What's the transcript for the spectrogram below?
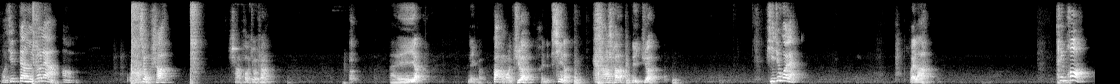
我去等着了啊！叫杀，杀炮叫杀。哎呀，那个霸王狙和你拼了，咔嚓，对角！皮酒过来！坏了！退炮！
